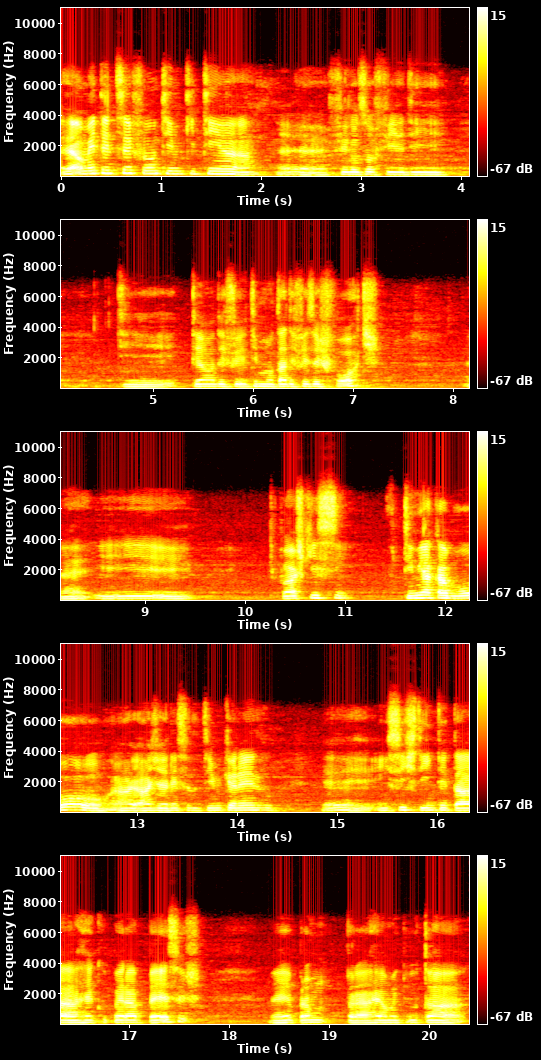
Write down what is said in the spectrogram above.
realmente gente sempre foi um time que tinha é, filosofia de, de, ter uma defesa, de montar defesas fortes. Né? E tipo, eu acho que sim, o time acabou, a, a gerência do time querendo é, insistir em tentar recuperar peças né, para realmente botar,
